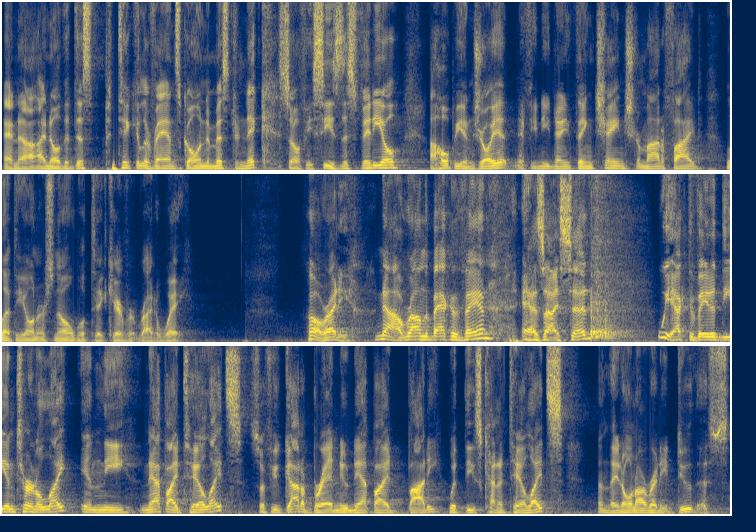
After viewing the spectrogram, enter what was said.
and uh, I know that this particular van's going to Mr. Nick. So if he sees this video, I hope you enjoy it. If you need anything changed or modified, let the owners know. We'll take care of it right away. Alrighty, now around the back of the van, as I said, we activated the internal light in the Knapheide taillights. So if you've got a brand new Knapheide body with these kind of taillights, and they don't already do this,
